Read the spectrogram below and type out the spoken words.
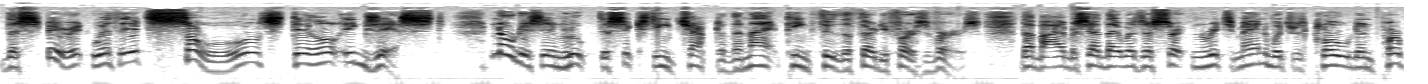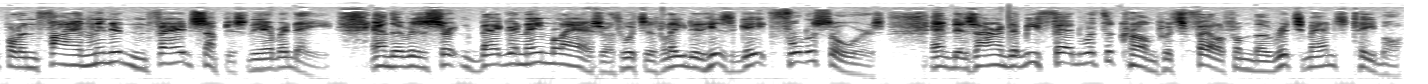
the spirit with its soul still exists. Notice in Luke the 16th chapter, the 19th through the 31st verse, the Bible said there was a certain rich man which was clothed in purple and fine linen and fared sumptuously every day. And there was a certain beggar named Lazarus which was laid at his gate full of sores, and desiring to be fed with the crumbs which fell from the rich man's table.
